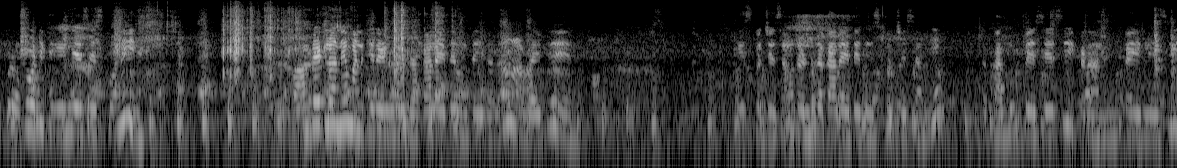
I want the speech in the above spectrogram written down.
ఇప్పుడు ఒక్కొక్కటి క్లీన్ చేసేసుకొని పాంప్లెట్లోనే మనకి రెండు మూడు రకాలు అయితే ఉంటాయి కదా అవి అయితే తీసుకొచ్చేసాము. రెండు రకాలు అయితే తీసుకొచ్చేసాము. ఇంకా కల్లుప్పు వేసేసి ఇక్కడ నిమ్మకాయలు వేసి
